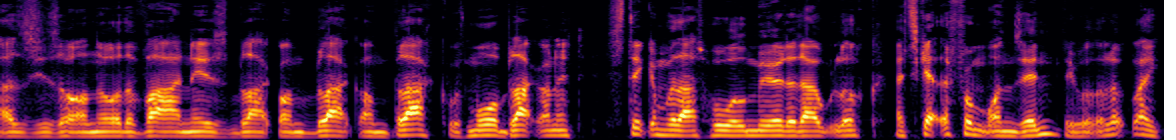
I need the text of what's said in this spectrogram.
as you all know, the van is black on black on black with more black on it. Sticking with that whole murdered out look. Let's get the front ones in, see what they look like.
